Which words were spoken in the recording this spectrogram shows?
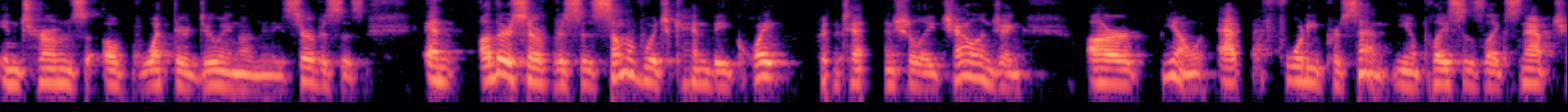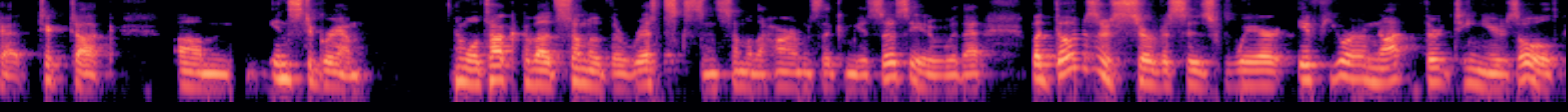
in terms of what they're doing on these services? And other services some of which can be quite potentially challenging are you know at 40% you know places like snapchat tiktok um, instagram. And we'll talk about some of the risks and some of the harms that can be associated with that. But those are services where if you're not 13 years old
